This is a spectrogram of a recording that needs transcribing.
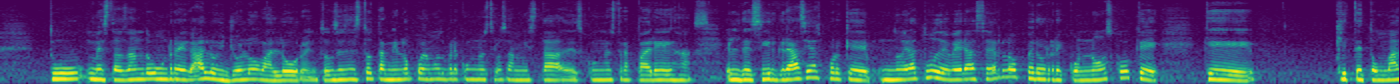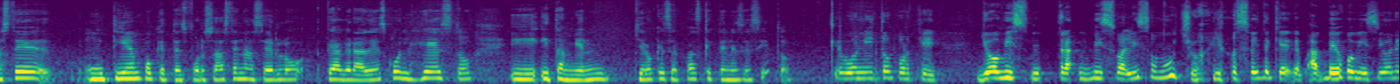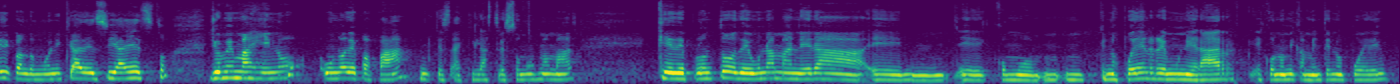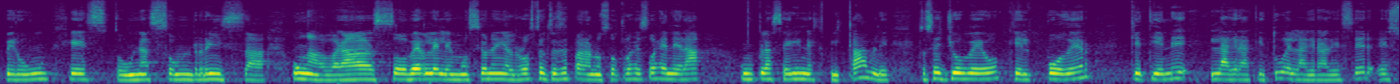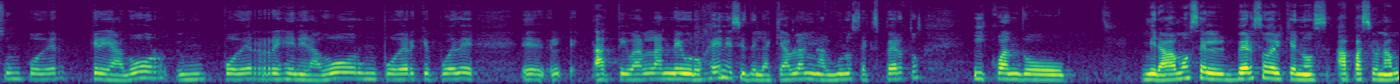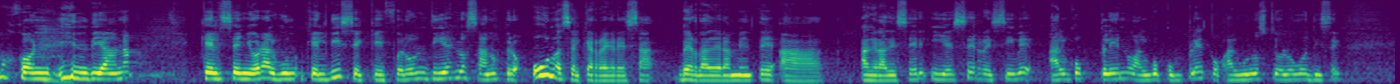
tú me estás dando un regalo y yo lo valoro. Entonces esto también lo podemos ver con nuestras amistades, con nuestra pareja, el decir gracias porque no era tu deber hacerlo, pero reconozco que, que, que te tomaste un tiempo, que te esforzaste en hacerlo, te agradezco el gesto y, y también quiero que sepas que te necesito. Qué bonito porque yo visualizo mucho, yo soy de que veo visiones y cuando Mónica decía esto, yo me imagino uno de papá, que aquí las tres somos mamás, que de pronto de una manera em, eh, como mm, mm, que nos pueden remunerar económicamente no pueden, pero un gesto, una sonrisa, un abrazo, verle la emoción en el rostro, entonces para nosotros eso genera un placer inexplicable. Entonces yo veo que el poder que tiene la gratitud, el agradecer, es un poder creador, un poder regenerador, un poder que puede eh, activar la neurogénesis de la que hablan algunos expertos. Y cuando mirábamos el verso del que nos apasionamos con Indiana, que el Señor, que Él dice que fueron diez los sanos, pero uno es el que regresa verdaderamente a, agradecer y ese recibe algo pleno, algo completo. Algunos teólogos dicen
